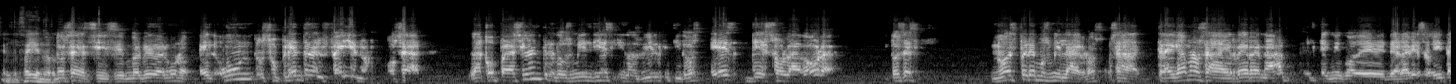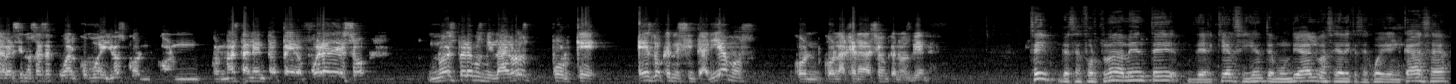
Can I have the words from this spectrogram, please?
el del Feyenoord. no sé si, si me olvido alguno, el, un suplente del Feyenoord. O sea, la comparación entre 2010 y 2022 es desoladora. Entonces, no esperemos milagros. O sea, traigámonos a Herrera el técnico de, de, Arabia Saudita, a ver si nos hace jugar como ellos, con, con, con, más talento. Pero fuera de eso, no esperemos milagros porque es lo que necesitaríamos con, con la generación que nos viene. Sí, desafortunadamente, de aquí al siguiente mundial, más allá de que se juegue en casa,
